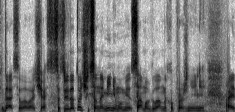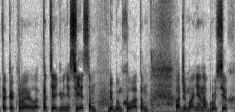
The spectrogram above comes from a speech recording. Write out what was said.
Да, силовая часть. Сосредоточиться на минимуме самых главных упражнений. А это, как правило, подтягивание с весом, любым хватом, отжимания на брусьях,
